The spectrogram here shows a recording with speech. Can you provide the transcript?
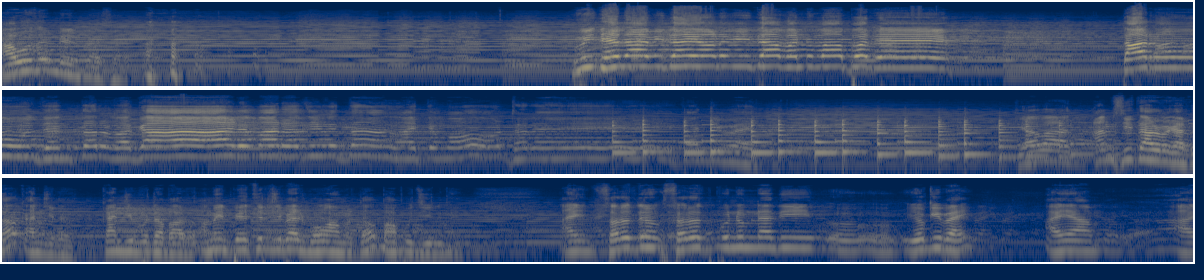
આવું છે ને પાસે વિધેલા વિદાય અણવિદા વનમાં ફરે તારું જંતર વગાડ મારા જીવતા ઠરે કાનજીભાઈ. ક્યાં આમ સિતાર વગાડતા કાનજીભાઈ. કાનજી પુટા બાર અમે પેથુરજીભાઈ બહુ આમડતા હો બાપુજીને. અહીં શરદ શરદ પૂનમના દી યોગીભાઈ, અહીંયા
